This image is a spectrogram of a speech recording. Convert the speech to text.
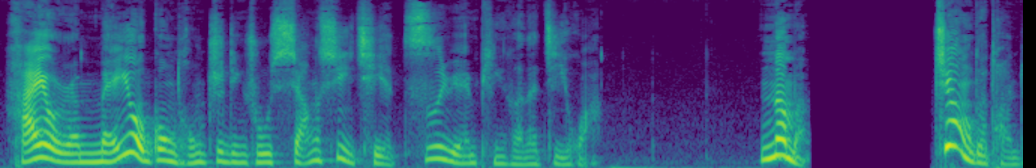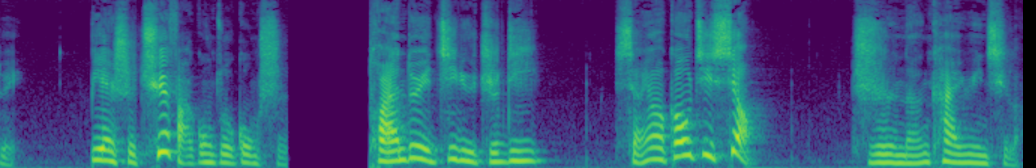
还有人没有共同制定出详细且资源平衡的计划，那么这样的团队便是缺乏工作共识，团队纪律值低。想要高绩效，只能看运气了。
